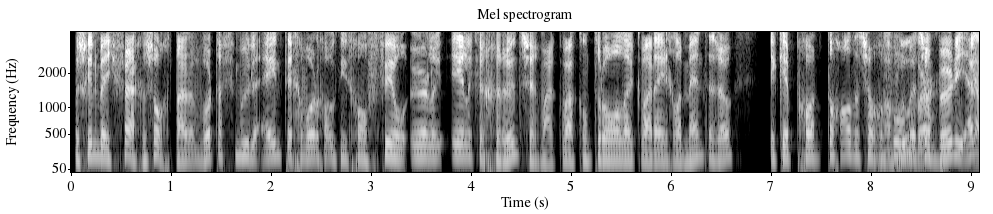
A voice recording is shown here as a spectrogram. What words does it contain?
misschien een beetje ver gezocht, maar wordt de Formule 1 tegenwoordig ook niet gewoon veel eerlijk- eerlijker gerund, zeg maar, qua controle, qua reglement en zo? Ik heb gewoon toch altijd zo'n gevoel met zo'n Bernie Ja,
